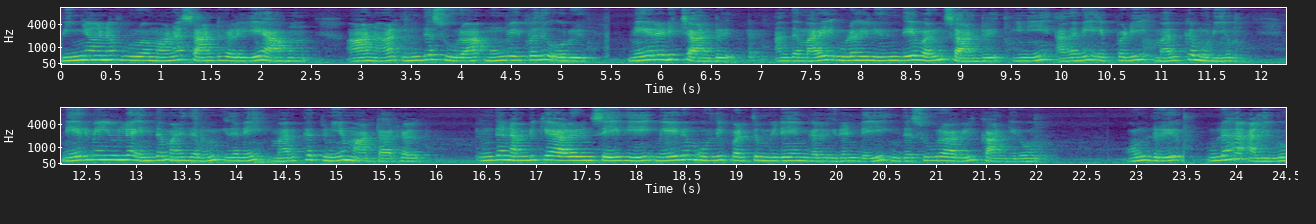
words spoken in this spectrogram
விஞ்ஞானபூர்வமான சான்றுகளையே ஆகும். ஆனால் இந்த சூறா முன்வைப்பது ஒரு நேரடி சான்று. அந்த மறை உலகில் இருந்தே வரும் சான்று. இனி அதனை எப்படி மறுக்க முடியும்? நேர்மையுள்ள எந்த மனிதரும் இதனை மறுக்க துணிய மாட்டார்கள். இந்த நம்பிக்கையாளரின் செய்தியை மேலும் உறுதிப்படுத்தும் விடயங்கள் இரண்டை இந்த சூறாவில் காண்கிறோம். ஒன்று உலக அழிவு.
